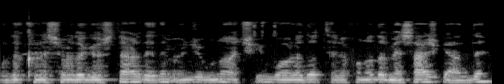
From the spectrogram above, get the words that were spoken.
Burada klasörde göster dedim. Önce bunu açayım. Bu arada telefona da mesaj geldi.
